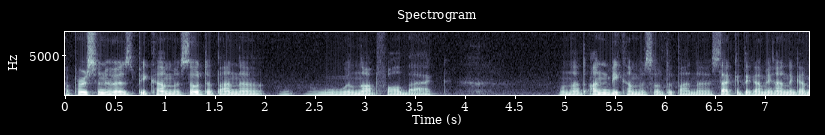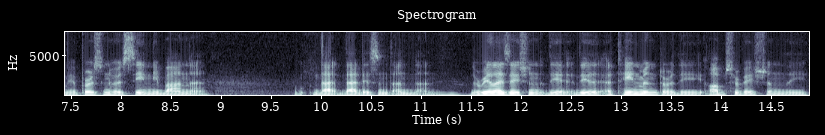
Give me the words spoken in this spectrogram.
a person who has become a sotapanna will not fall back, will not unbecome a sotapanna, sakadagami, anagami. A person who has seen nibbana, that, that isn't undone. The realization, the, the attainment or the observation, the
